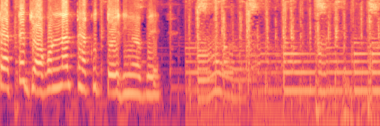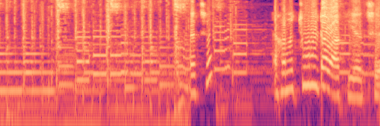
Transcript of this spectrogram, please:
এটা একটা জগন্নাথ ঠাকুর তৈরি হবে। আছে? এখনও চুলটা বাকি আছে।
